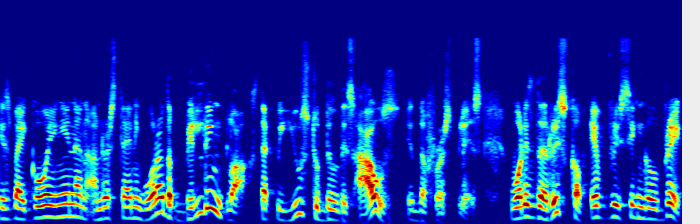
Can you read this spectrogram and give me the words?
is by going in and understanding what are the building blocks that we use to build this house in the first place. What is the risk of every single brick?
